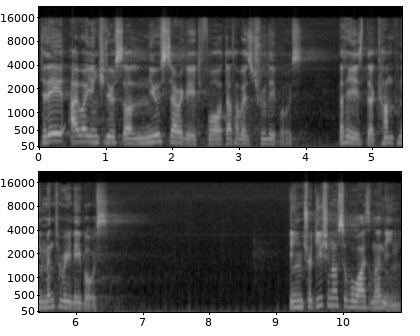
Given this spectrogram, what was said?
Today, I will introduce a new surrogate for data with true labels. That is the complementary labels. In traditional supervised learning,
